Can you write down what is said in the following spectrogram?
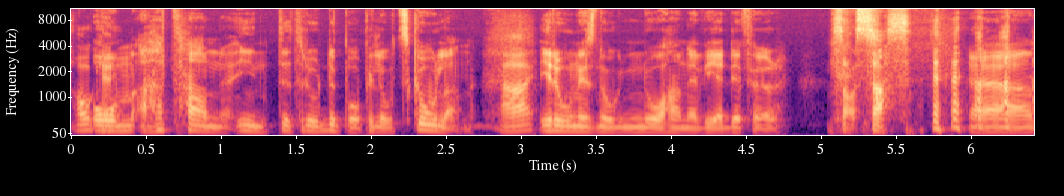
Okej. om att han inte trodde på pilotskolan. Ja. Ironiskt nog då han är vd för SAS. SAS. Eh,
